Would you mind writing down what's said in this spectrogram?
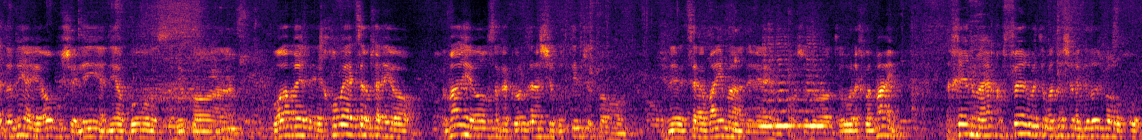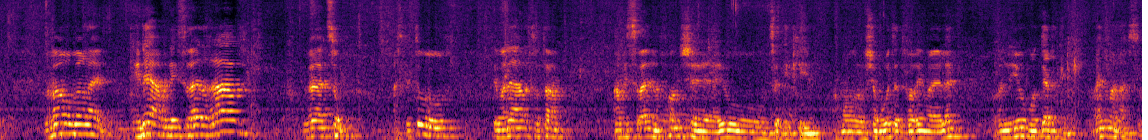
אדוני, היאור שלי, אני הבוס, אני פה... הוא המלך, הוא מייצר את היאור. ומה היאור סך הכל? זה השירותים של פרעה. הנה יוצא המימה, נראה, הוא הולך למים. לכן הוא היה כופר בטובתו של הקדוש ברוך הוא. ומה הוא אומר להם? הנה עם לישראל רב ועצום. אז כתוב, תמלא הארץ אותם. עם ישראל, נכון שהיו צדיקים, אמרנו, שמרו את הדברים האלה, אבל נהיו מודרניים, אין מה לעשות.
